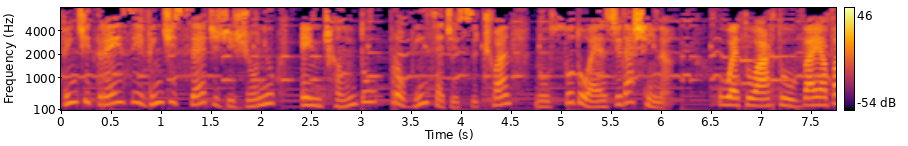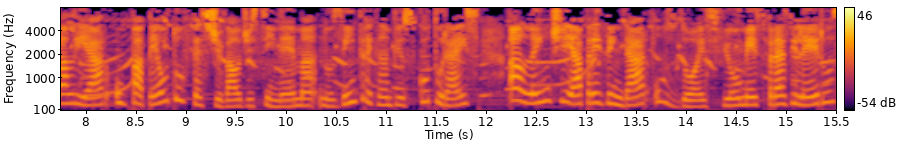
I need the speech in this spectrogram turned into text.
23 e 27 de junho em Chengdu, província de Sichuan, no sudoeste da China. O Eduardo vai avaliar o papel do Festival de Cinema nos intercâmbios culturais, além de apresentar os dois filmes brasileiros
